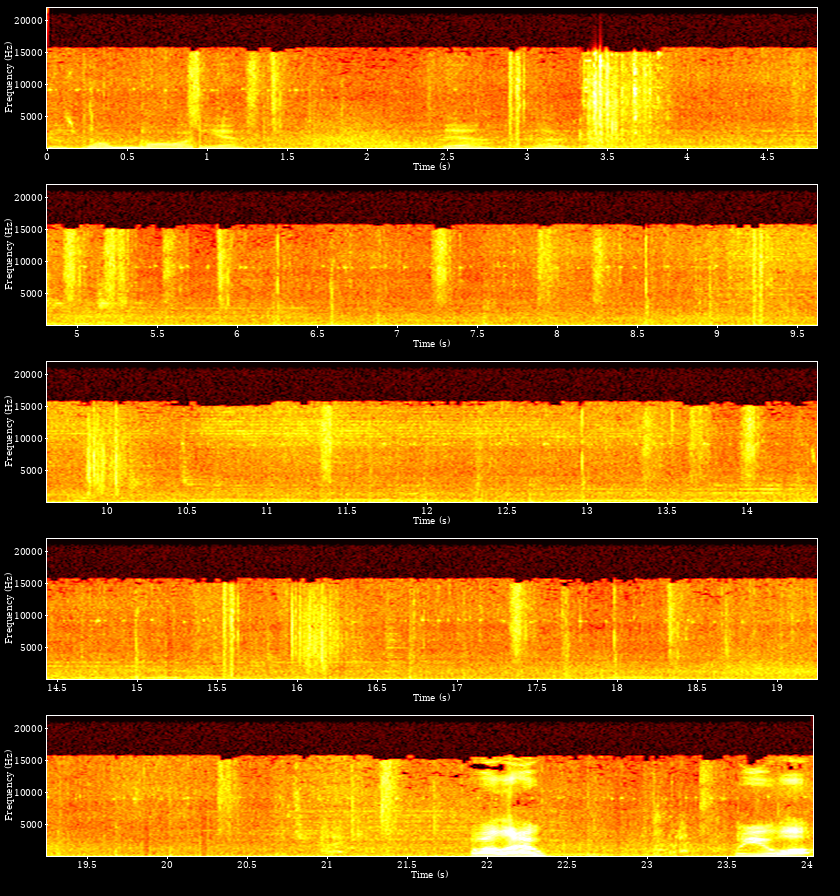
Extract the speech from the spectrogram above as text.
There's one more here. Yeah, there we go. What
